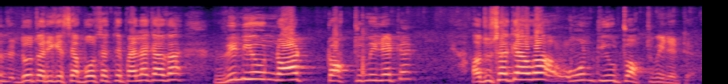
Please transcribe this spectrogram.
दो तरीके से आप बोल सकते हैं। पहला क्या होगा? Will you not talk to me later और दूसरा क्या होगा? Won't you talk to me later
